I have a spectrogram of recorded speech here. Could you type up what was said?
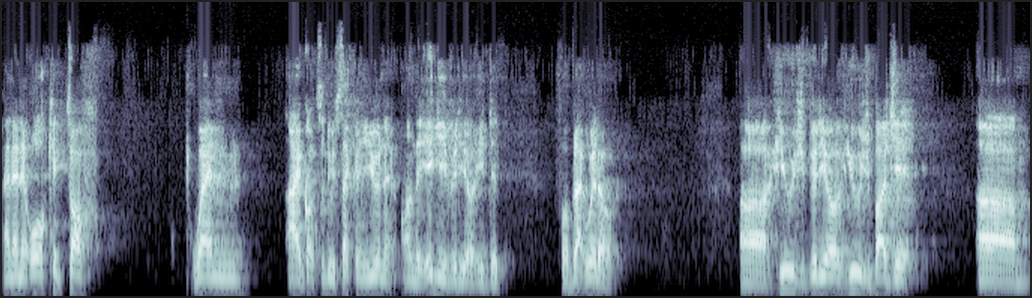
And then it all kicked off when I got to do second unit on the Iggy video he did for Black Widow. Uh, huge video, huge budget, um,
